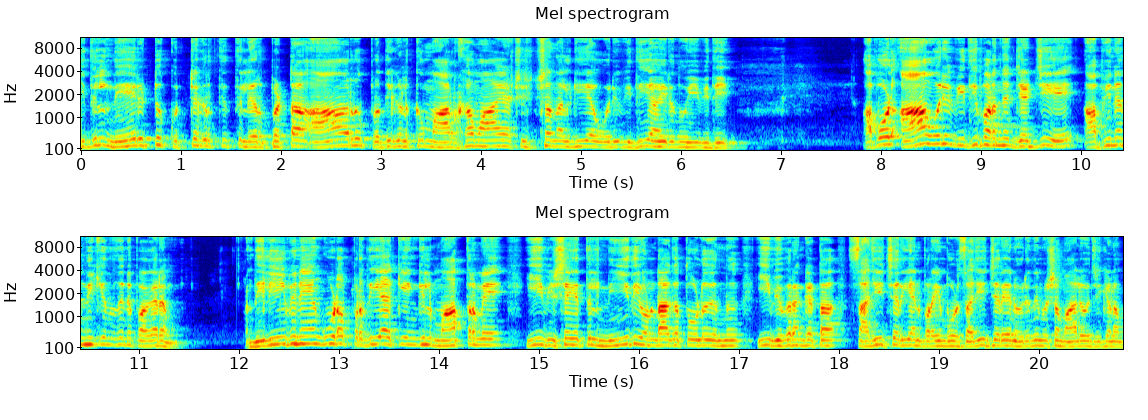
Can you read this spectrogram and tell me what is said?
ഇതിൽ നേരിട്ട് കുറ്റകൃത്യത്തിൽ ഏർപ്പെട്ട ആറ് പ്രതികൾക്കും അർഹമായ ശിക്ഷ നൽകിയ ഒരു വിധിയായിരുന്നു ഈ വിധി. അപ്പോൾ ആ ഒരു വിധി പറഞ്ഞ ജഡ്ജിയെ അഭിനന്ദിക്കുന്നതിന് പകരം ദിലീപിനെയും കൂടെ പ്രതിയാക്കിയെങ്കിൽ മാത്രമേ ഈ വിഷയത്തിൽ നീതി ഉണ്ടാകത്തുള്ളൂ എന്ന് ഈ വിവരം കേട്ട സജി ചെറിയാൻ പറയുമ്പോൾ സജി ചെറിയാൻ ഒരു നിമിഷം ആലോചിക്കണം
